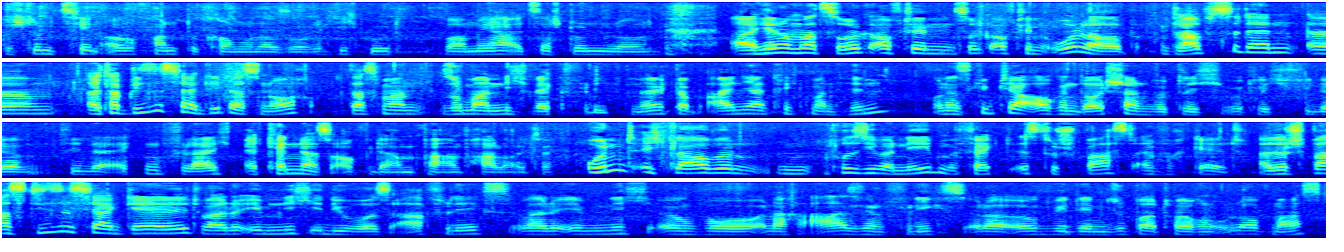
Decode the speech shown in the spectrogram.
bestimmt 10 Euro Pfand bekommen oder so. Richtig gut. War mehr als der Stundenlohn. Aber hier nochmal zurück, auf den- zurück auf den Urlaub. Glaubst du denn, ähm, ich glaube, dieses Jahr geht das noch, dass man so mal nicht wegfliegt? Ne? Ich glaube, ein Jahr kriegt man hin. Und es gibt ja auch in Deutschland wirklich, wirklich viele, viele Ecken. Vielleicht erkennen das auch wieder ein paar, ein paar Leute. Und ich glaube, ein positiver Nebeneffekt ist, du sparst einfach Geld. Also du sparst dieses Jahr Geld, weil du eben nicht in die USA fliegst, weil du eben nicht irgendwo nach Asien fliegst oder irgendwie den super teuren Urlaub machst.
